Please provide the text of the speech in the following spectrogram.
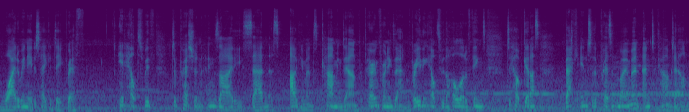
Why do we need to take a deep breath? It helps with depression, anxiety, sadness, arguments, calming down, preparing for an exam. Breathing helps with a whole lot of things to help get us back into the present moment and to calm down.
